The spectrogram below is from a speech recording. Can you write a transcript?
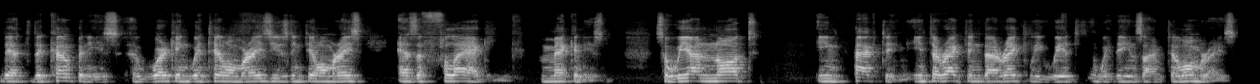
that the companies working with telomerase using telomerase as a flagging mechanism. So we are not impacting, interacting directly with, with the enzyme telomerase.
